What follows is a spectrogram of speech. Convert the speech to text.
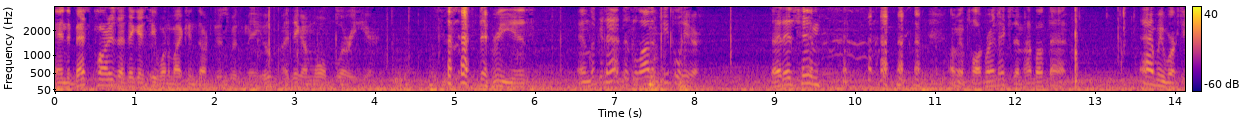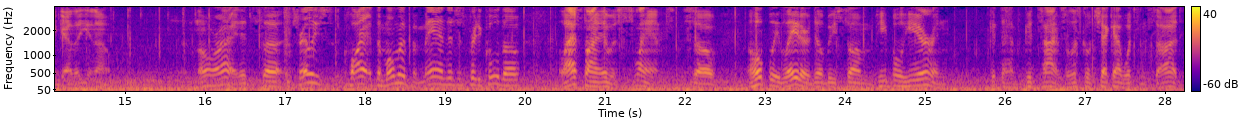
And the best part is I think I see one of my conductors with me. Oop, I think I'm all blurry here. there he is. And look at that, there's a lot of people here. That is him. I'm to park right next to him. How about that? And we work together, you know. All right. It's uh, it's fairly quiet at the moment, but man, this is pretty cool, though. Last time it was slammed. So hopefully later there'll be some people here and get to have a good time. So let's go check out what's inside.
